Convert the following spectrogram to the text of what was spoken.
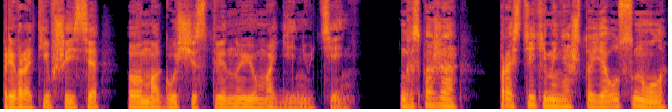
превратившейся в могущественную могиню тень. «Госпожа, простите меня, что я уснула»,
